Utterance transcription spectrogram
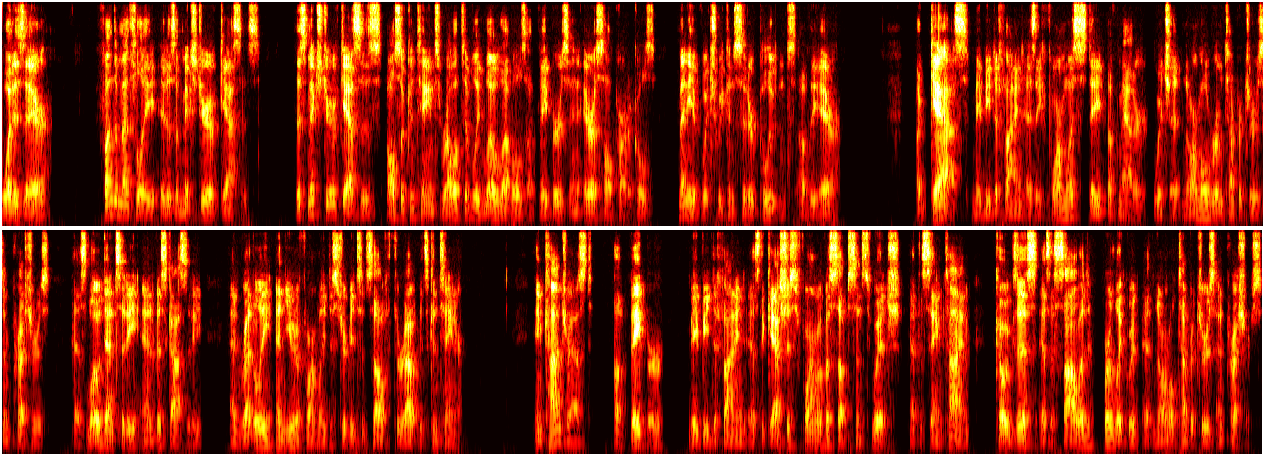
What is air? Fundamentally, it is a mixture of gases. This mixture of gases also contains relatively low levels of vapors and aerosol particles, many of which we consider pollutants of the air. A gas may be defined as a formless state of matter which at normal room temperatures and pressures has low density and viscosity and readily and uniformly distributes itself throughout its container. In contrast, a vapor may be defined as the gaseous form of a substance which, at the same time, coexists as a solid or liquid at normal temperatures and pressures.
